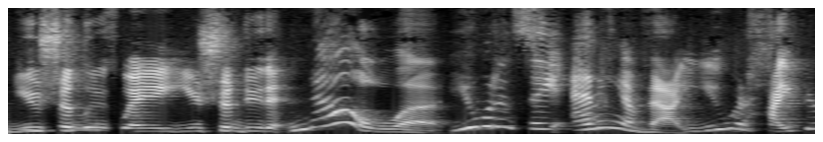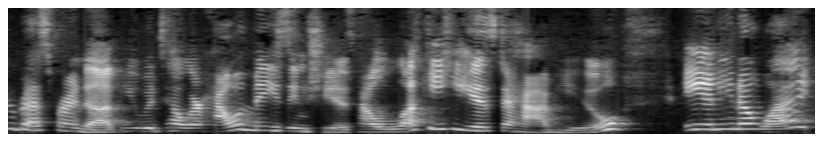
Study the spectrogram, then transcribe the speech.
you should mm-hmm. lose weight, you should do that? No, you wouldn't say any of that. You would hype your best friend up. You would tell her how amazing she is, how lucky he is to have you. And you know what?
